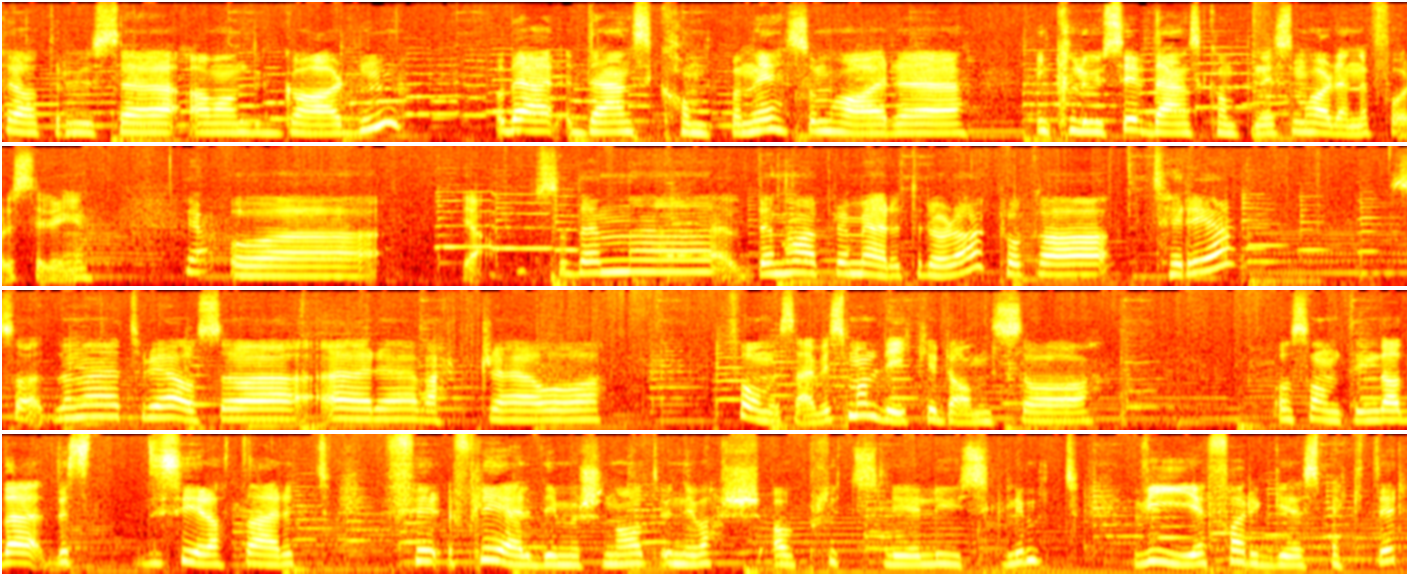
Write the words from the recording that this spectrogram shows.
teaterhuset Avantgarden. Og det er Dance Company som har eh, Inclusive Dance Company som har denne forestillingen. Ja. Og ja, så den, den har premiere til lørdag klokka tre. Så den tror jeg også er verdt å få med seg hvis man liker dans og, og sånne ting. Da. Det, det, de sier at det er et flerdimensjonalt univers av plutselige lysglimt, vide fargespekter,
